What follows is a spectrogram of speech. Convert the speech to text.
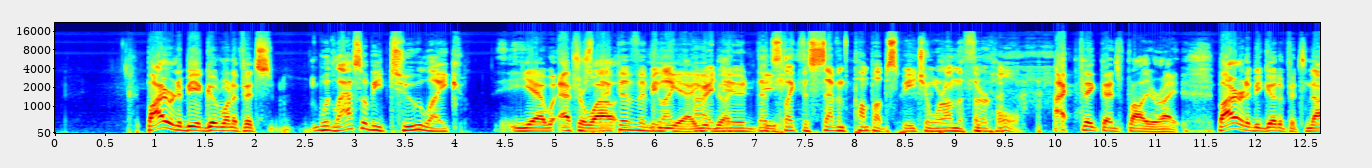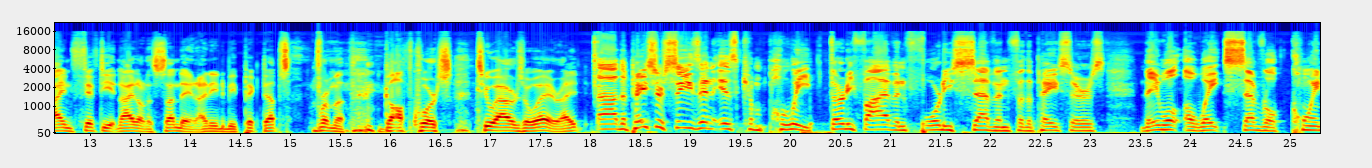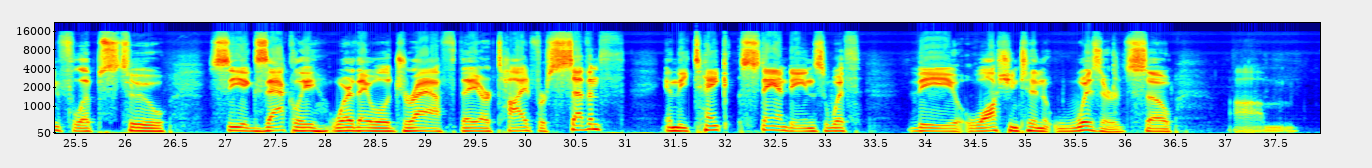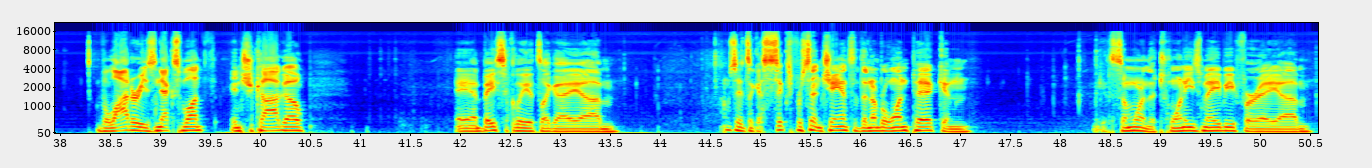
Byron would be a good one if it's Would Lasso be too like yeah. w- After a while. It'd be like, yeah, all you'd right, be like- dude, that's like the seventh pump up speech, and we're on the third hole. I think that's probably right. Byron would be good if it's nine fifty at night on a Sunday and I need to be picked up from a golf course two hours away, right? Uh, the Pacers season is complete. 35 and 47 for the Pacers. They will await several coin flips to see exactly where they will draft. They are tied for seventh in the tank standings with the Washington Wizards. So um, the lottery is next month in Chicago. And basically, it's like a, um, I would say it's like a 6% chance at the number one pick and it's somewhere in the 20s maybe for a um,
